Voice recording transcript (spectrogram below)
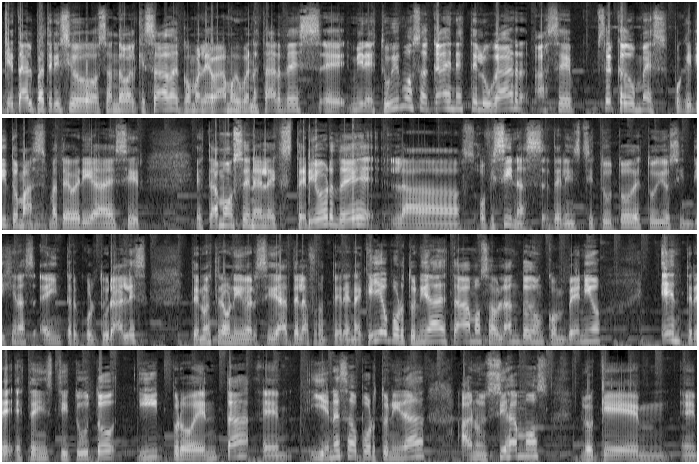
¿Qué tal Patricio Sandoval Quesada? ¿Cómo le va? Muy buenas tardes. Eh, mire, estuvimos acá en este lugar hace cerca de un mes, poquitito más, me atrevería a decir. Estamos en el exterior de las oficinas del Instituto de Estudios Indígenas e Interculturales de nuestra Universidad de la Frontera. En aquella oportunidad estábamos hablando de un convenio entre este instituto y Proenta eh, y en esa oportunidad anunciamos lo que mm, eh,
